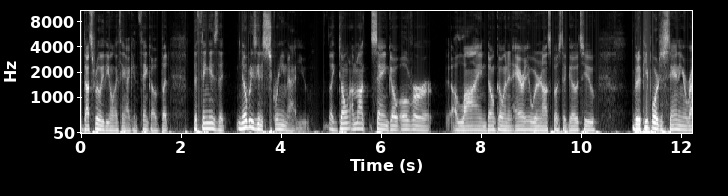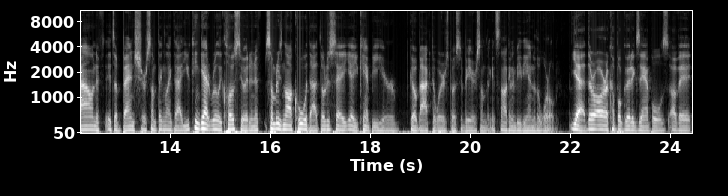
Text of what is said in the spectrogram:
That's really the only thing I can think of. But the thing is that nobody's going to scream at you. Like, don't. I'm not saying go over a line. Don't go in an area where you're not supposed to go to. But if people are just standing around, if it's a bench or something like that, you can get really close to it. And if somebody's not cool with that, they'll just say, "Yeah, you can't be here. Go back to where you're supposed to be," or something. It's not going to be the end of the world. Yeah, there are a couple good examples of it.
